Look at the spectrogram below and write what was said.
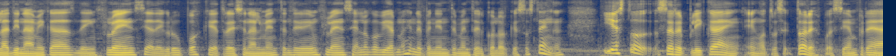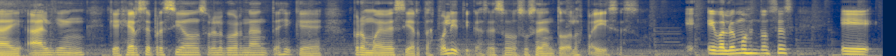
las dinámicas de influencia de grupos que tradicionalmente han tenido influencia en los gobiernos, independientemente del color que sostengan. Y esto se replica en, en otros sectores, pues siempre hay alguien que ejerce presión sobre los gobernantes y que promueve ciertas políticas. Eso sucede en todos los países. E evaluemos entonces... Eh,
